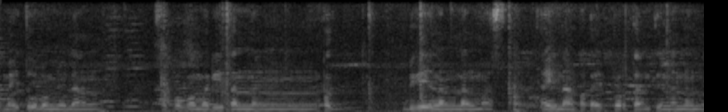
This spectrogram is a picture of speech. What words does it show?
may tulong nyo lang, sa pamamagitan ng pagbigay lang ng mask ay napaka-importante na nun.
